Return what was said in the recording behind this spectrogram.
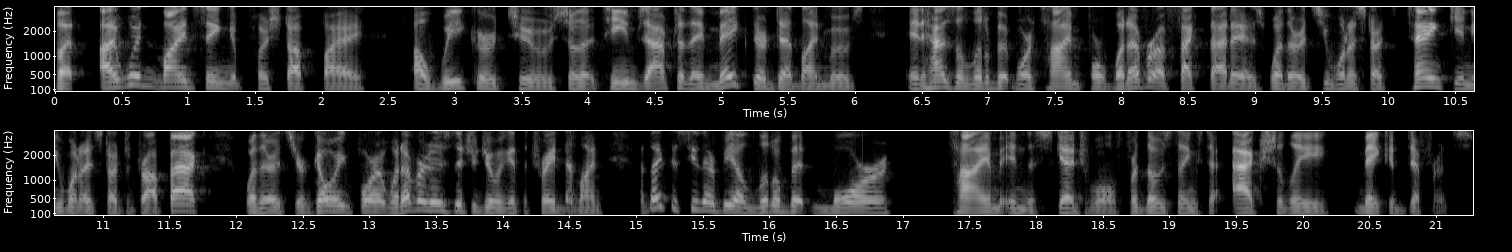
But I wouldn't mind seeing it pushed up by a week or two so that teams, after they make their deadline moves, it has a little bit more time for whatever effect that is, whether it's you want to start to tank and you want to start to drop back, whether it's you're going for it, whatever it is that you're doing at the trade deadline. I'd like to see there be a little bit more time in the schedule for those things to actually make a difference.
